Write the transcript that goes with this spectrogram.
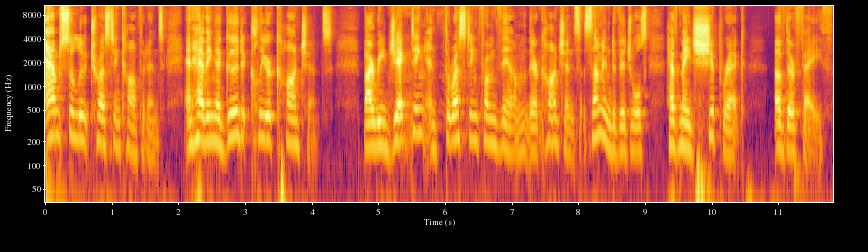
absolute trust and confidence and having a good, clear conscience. By rejecting and thrusting from them their conscience, some individuals have made shipwreck of their faith.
